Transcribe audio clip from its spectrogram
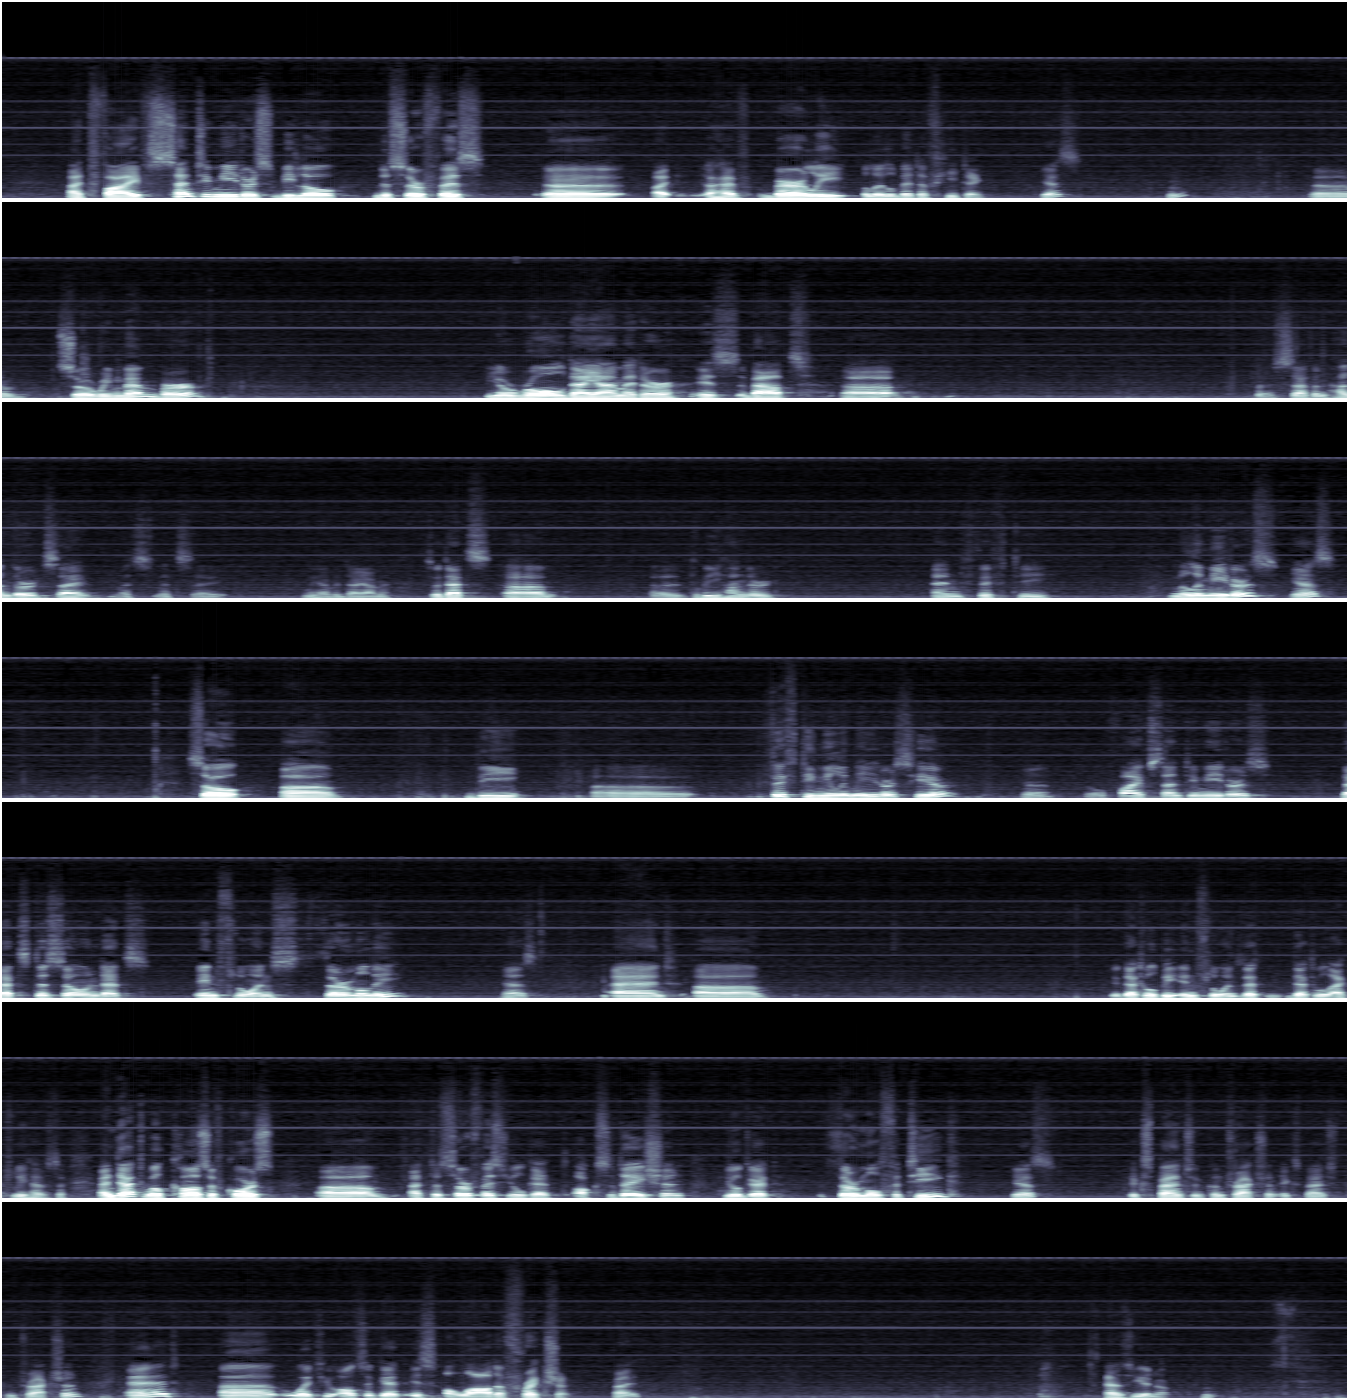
At 5 centimeters below the surface, uh, I, I, have barely a little bit of heating. Yes? Hmm? Um, so remember, your roll diameter is about uh, 700, say. Let's, let's say we have a diameter. So that's um, uh, 350 millimeters, yes? So uh, the uh, 50 millimeters here, yeah? so 5 centimeters, that's the zone that's influenced thermally, yes? And uh, that will be influenced, that, that will actually have, and that will cause, of course, um, at the surface, you'll get oxidation, you'll get thermal fatigue, yes, expansion, contraction, expansion, contraction, and uh, what you also get is a lot of friction, right? As you know.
